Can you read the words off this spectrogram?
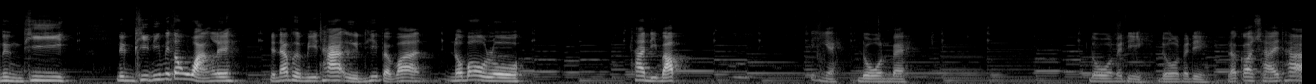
หนึ่งทีหนึ่งทีนี้ไม่ต้องหวังเลย เดี๋ยวนะเผื่อมีท่าอื่นที่แบบว่า noble low ท่าดีบัฟนี่ไง โดนไป โดนไปดิ โดนไปดิ แล้วก็ใช้ท่า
